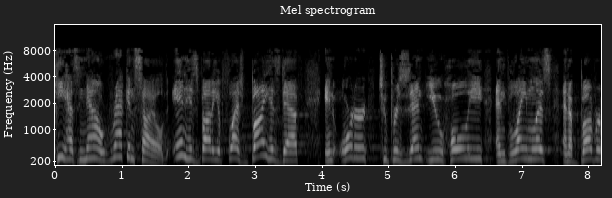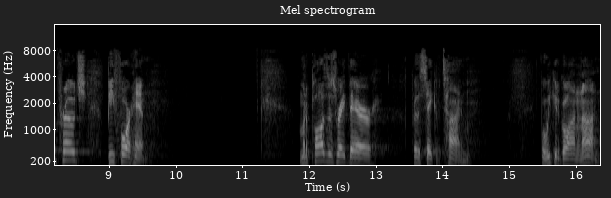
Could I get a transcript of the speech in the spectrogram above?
he has now reconciled in his body of flesh by his death in order to present you holy and blameless and above reproach before him. I'm going to pause this right there for the sake of time, but we could go on and on.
